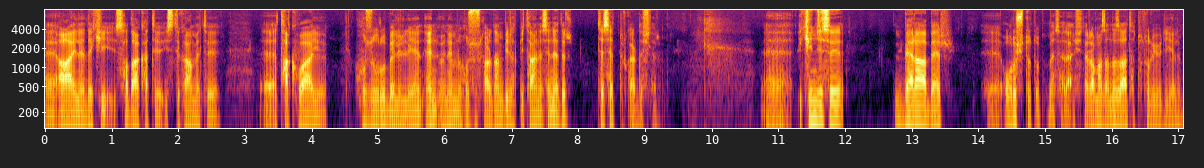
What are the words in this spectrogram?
e, ailedeki sadakati, istikameti, e, takvayı, huzuru belirleyen en önemli hususlardan bir, bir tanesi nedir? Tesettür kardeşlerim. E, ikincisi beraber e, oruç tutup mesela işte Ramazan'da zaten tutuluyor diyelim.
